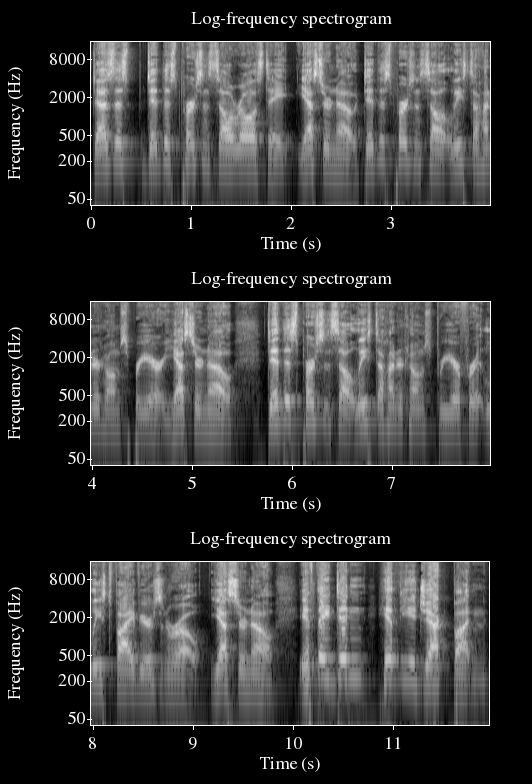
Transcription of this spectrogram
Does this did this person sell real estate? Yes or no? Did this person sell at least 100 homes per year? Yes or no? Did this person sell at least 100 homes per year for at least 5 years in a row? Yes or no? If they didn't, hit the eject button.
